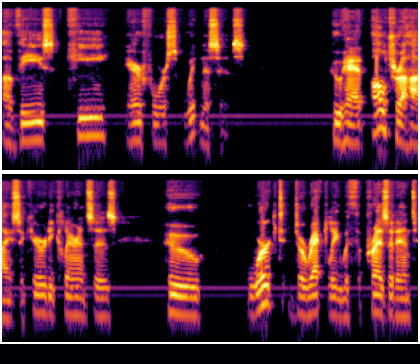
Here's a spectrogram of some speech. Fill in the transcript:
of these key Air Force witnesses who had ultra high security clearances, who worked directly with the president,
